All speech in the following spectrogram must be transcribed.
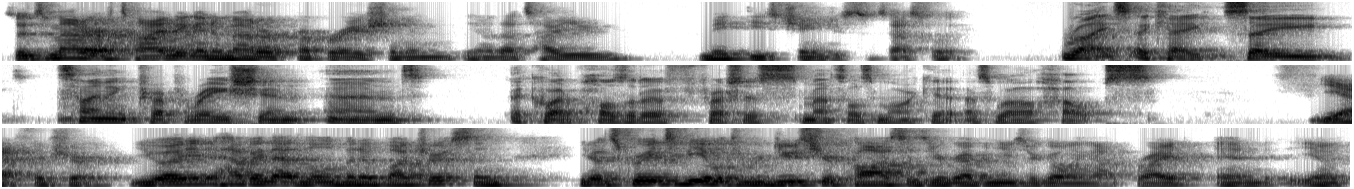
So it's a matter of timing and a matter of preparation, and you know that's how you make these changes successfully. Right. Okay. So timing, preparation, and a quite positive precious metals market as well helps. Yeah, for sure. You are having that little bit of buttress, and you know, it's great to be able to reduce your costs as your revenues are going up, right? And you know,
